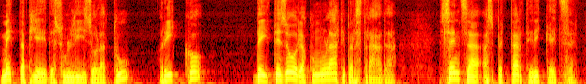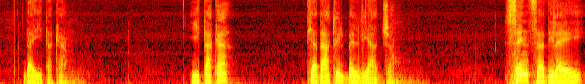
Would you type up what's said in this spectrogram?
metta piede sull'isola tu, ricco, dei tesori accumulati per strada, senza aspettarti ricchezze da Itaca. Itaca ti ha dato il bel viaggio. Senza di lei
